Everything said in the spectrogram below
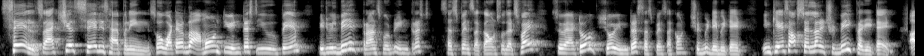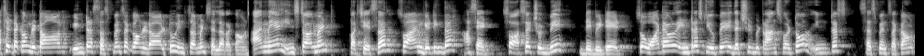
sale. So, actual sale is happening. So, whatever the amount you interest you pay, it will be transferred to interest suspense account. So that's why, so we have to show interest suspense account should be debited. In case of seller, it should be credited. Asset account debtor, interest suspense account debtor, to installment seller accounts. I am a installment purchaser, so I am getting the asset. So asset should be debited. So whatever the interest you pay, that should be transferred to interest suspense account.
